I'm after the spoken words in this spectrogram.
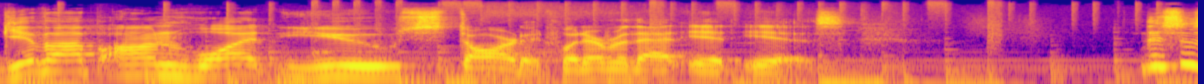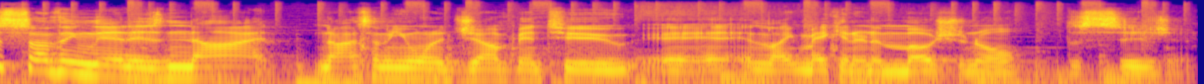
give up on what you started, whatever that it is? This is something that is not not something you want to jump into and, and, like making an emotional decision.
